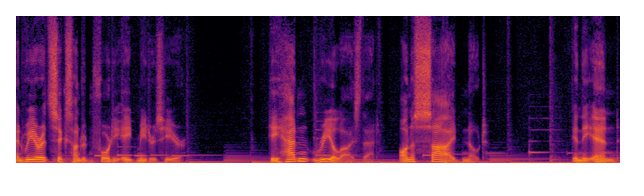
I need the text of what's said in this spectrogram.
and we are at 648 meters here. He hadn't realized that. On a side note, in the end,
